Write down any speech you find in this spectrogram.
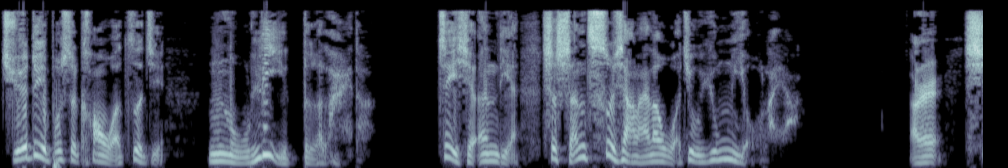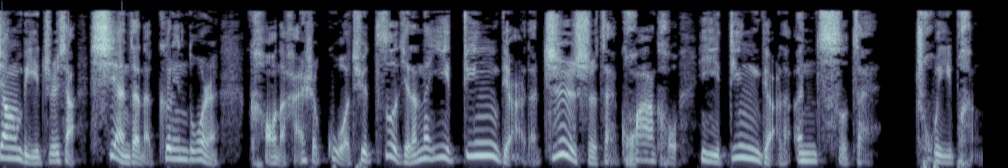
绝对不是靠我自己努力得来的。这些恩典是神赐下来了，我就拥有了呀。而相比之下，现在的哥林多人靠的还是过去自己的那一丁点的知识在夸口，一丁点的恩赐在吹捧。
